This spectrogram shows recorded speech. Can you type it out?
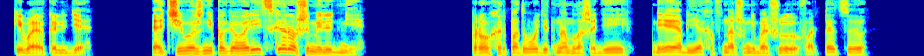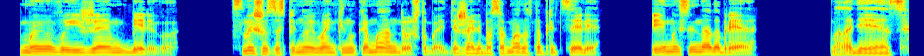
— киваю к Лиде, — «отчего же не поговорить с хорошими людьми?» Прохор подводит нам лошадей, и, объехав нашу небольшую фортецию, мы выезжаем к берегу. Слышу за спиной Ванькину команду, чтобы держали басурманов на прицеле, и мысленно одобряю. Молодец,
